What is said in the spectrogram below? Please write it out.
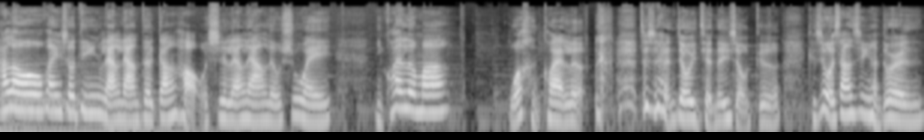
Hello，欢迎收听《凉凉的刚好》，我是凉凉刘书维。你快乐吗？我很快乐，这是很久以前的一首歌。可是我相信很多人，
